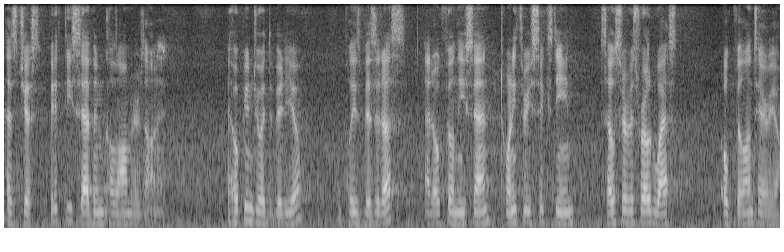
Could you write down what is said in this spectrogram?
has just 57 kilometers on it. I hope you enjoyed the video and please visit us at Oakville Nissan 2316 South Service Road West, Oakville, Ontario.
